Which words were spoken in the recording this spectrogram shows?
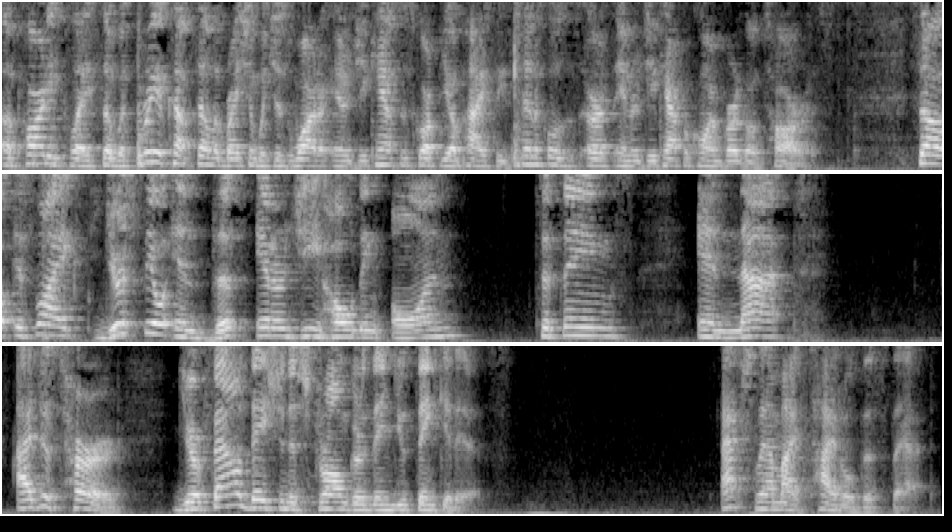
a party place. So with three of cups celebration, which is water energy, Cancer, Scorpio, Pisces, Pentacles is earth energy, Capricorn, Virgo, Taurus. So it's like you're still in this energy holding on to things and not. I just heard your foundation is stronger than you think it is. Actually, I might title this that.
